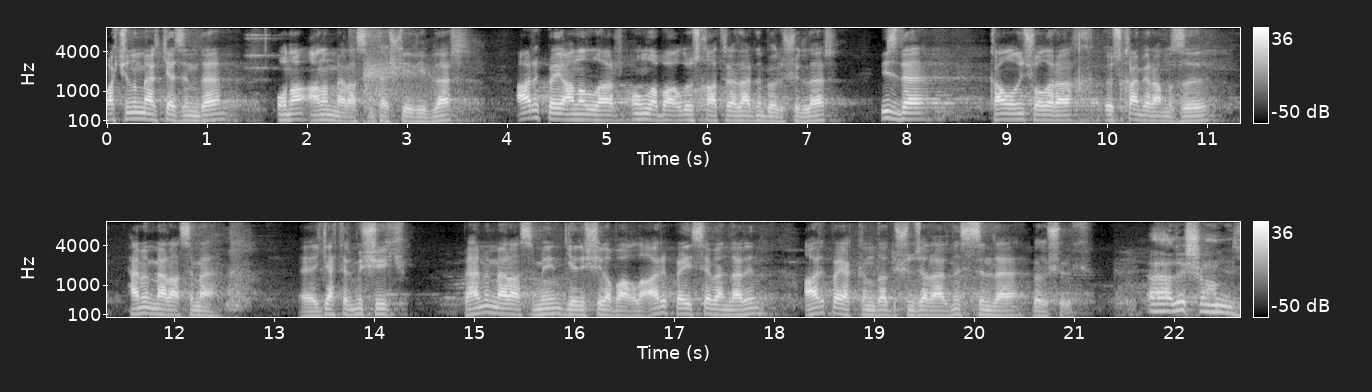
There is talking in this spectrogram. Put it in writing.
Bakının mərkəzində ona anım mərasimi təşkil ediblər. Arif bəy anırlar, onunla bağlı öz xatirələrini bölüşürlər. Biz də 13 olaraq öz kameramızı həmin mərasimə e, gətirmişik və həmin mərasimin gedişi ilə bağlı Arif bəyi sevənlərin Arif bəy haqqında düşüncələrini sizinlə bölüşürük. Əli Şamil,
